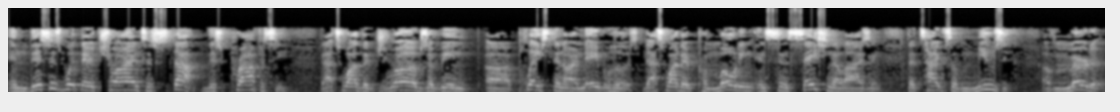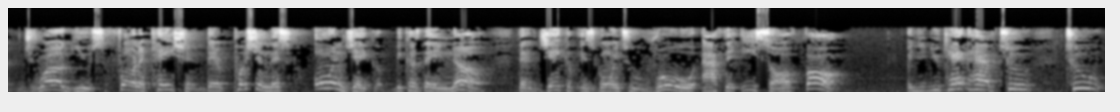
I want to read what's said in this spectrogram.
And this is what they're trying to stop, this prophecy. That's why the drugs are being uh, placed in our neighborhoods. That's why they're promoting and sensationalizing the types of music of murder, drug use, fornication. They're pushing this on Jacob because they know that Jacob is going to rule after Esau fall. You can't have two two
